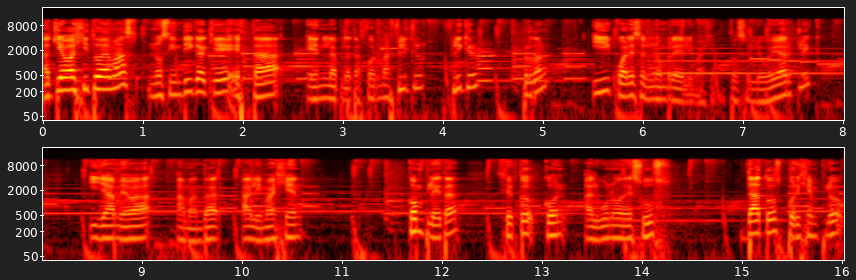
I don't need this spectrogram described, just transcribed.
Aquí abajito además nos indica que está en la plataforma Flickr, Flickr perdón, y cuál es el nombre de la imagen. Entonces le voy a dar clic y ya me va a mandar a la imagen completa, ¿cierto? Con alguno de sus datos, por ejemplo,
